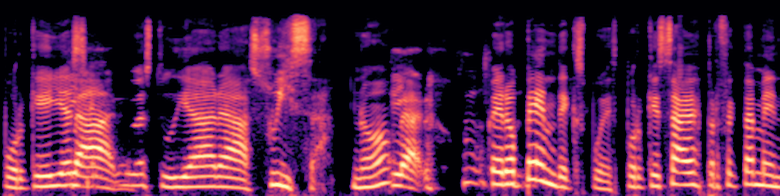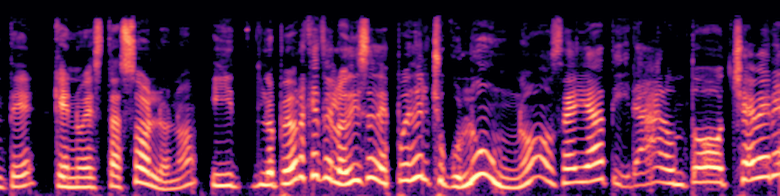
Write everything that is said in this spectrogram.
porque ella se ha ido a estudiar a Suiza, ¿no? Claro. Pero Pendex, pues, porque sabes perfectamente que no estás solo, ¿no? Y lo peor es que te lo dice después del chuculún, ¿no? O sea, ya tiraron todo chévere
